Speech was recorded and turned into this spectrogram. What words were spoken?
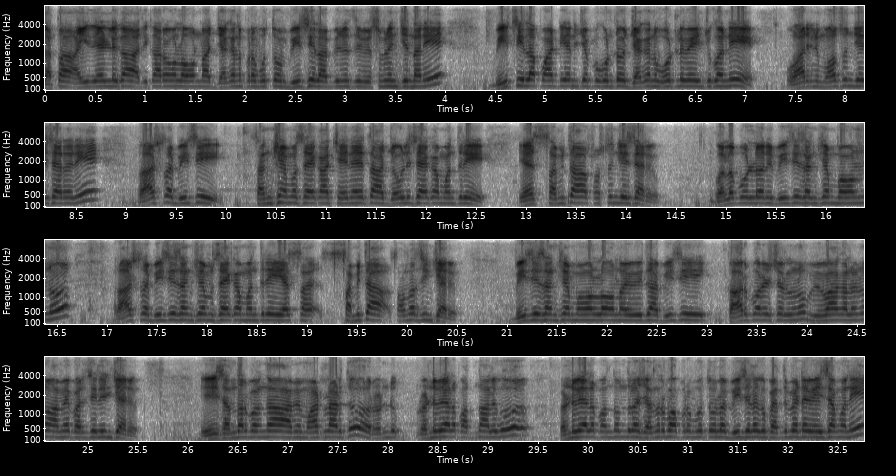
గత ఐదేళ్ళుగా అధికారంలో ఉన్న జగన్ ప్రభుత్వం బీసీల అభ్యున్నతి విస్మరించిందని బీసీల పార్టీ అని చెప్పుకుంటూ జగన్ ఓట్లు వేయించుకొని వారిని మోసం చేశారని రాష్ట్ర బీసీ సంక్షేమ శాఖ చేనేత జౌళి శాఖ మంత్రి ఎస్. సమిత స్పష్టం చేశారు. గొల్లపూడిలోని బీసీ సంక్షేమ భవన్ను రాష్ట్ర బీసీ సంక్షేమ శాఖ మంత్రి ఎస్. సమిత సందర్శించారు. బీసీ సంక్షేమ భవన్లో ఉన్న వివిధ బీసీ కార్పొరేషన్లను విభాగాలను ఆమె పరిశీలించారు. ఈ సందర్భంగా ఆమె మాట్లాడుతూ రెండు రెండు వేల పద్నాలుగు రెండు వేల పంతొమ్మిదిలో చంద్రబాబు ప్రభుత్వంలో బీసీలకు పెద్దపీట వేశామని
